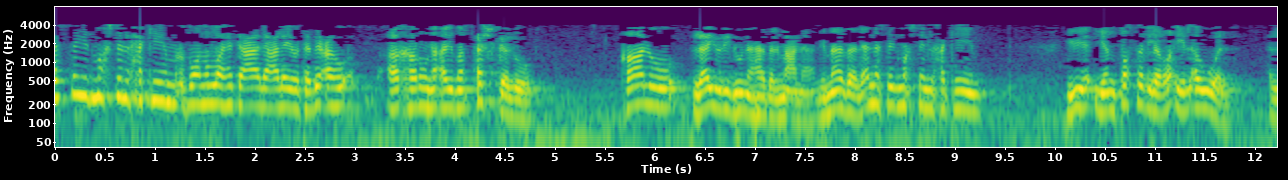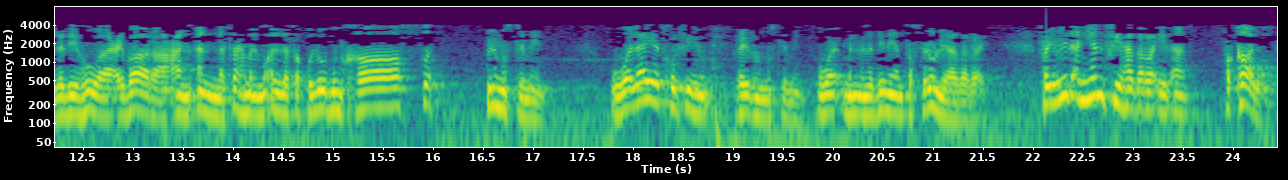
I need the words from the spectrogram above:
السيد محسن الحكيم رضوان الله تعالى عليه وتبعه آخرون أيضا أشكلوا قالوا لا يريدون هذا المعنى. لماذا؟ لأن السيد محسن الحكيم ينتصر للرأي الأول الذي هو عبارة عن أن سهم المؤلف قلوبهم خاص بالمسلمين. ولا يدخل فيه غير المسلمين. هو من الذين ينتصرون لهذا الرأي. فيريد أن ينفي هذا الرأي الآن. فقال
